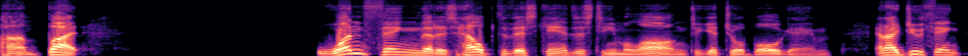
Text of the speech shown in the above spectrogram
Um, but one thing that has helped this Kansas team along to get to a bowl game, And I do think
